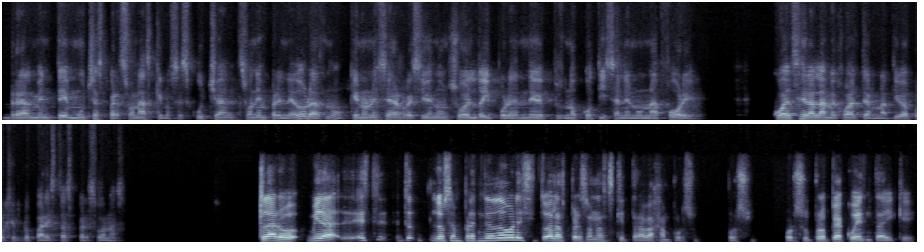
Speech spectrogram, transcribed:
realmente muchas personas que nos escuchan son emprendedoras, ¿no? Que no necesariamente reciben un sueldo y por ende, pues no cotizan en una FORE. ¿Cuál será la mejor alternativa, por ejemplo, para estas personas? Claro, mira, este, los emprendedores y todas las personas que trabajan por su, por su, por su propia cuenta y que,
